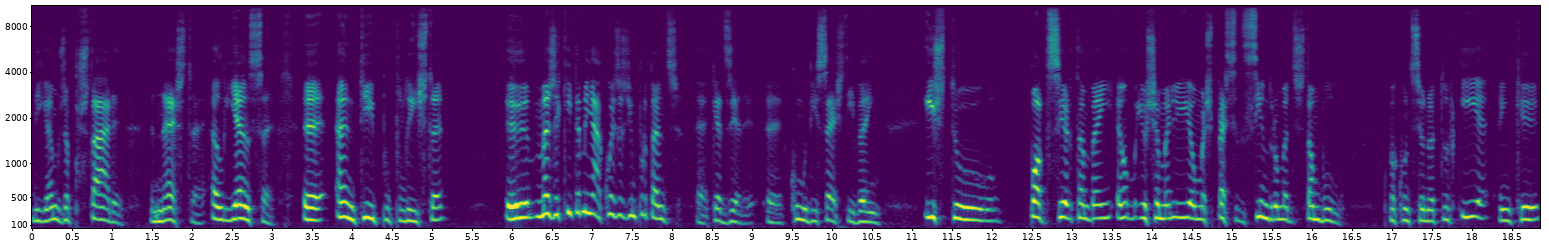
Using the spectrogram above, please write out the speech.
digamos, apostar nesta aliança eh, antipopulista. Eh, mas aqui também há coisas importantes. Eh, quer dizer, como disseste e bem, isto pode ser também, é eu chamaria uma espécie de síndrome de Istambul, como aconteceu na Turquia, em que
